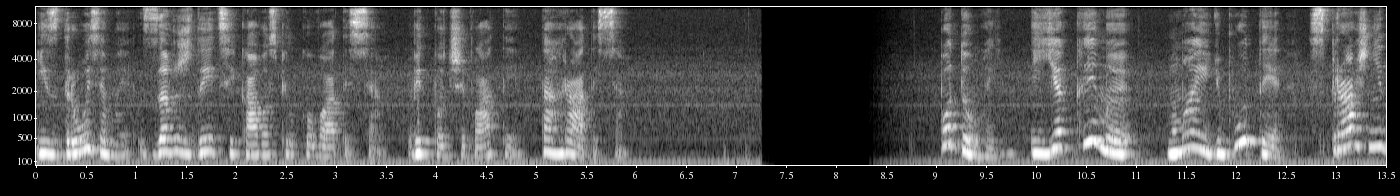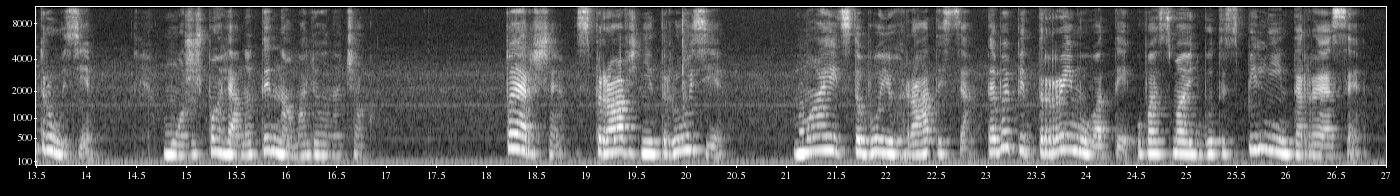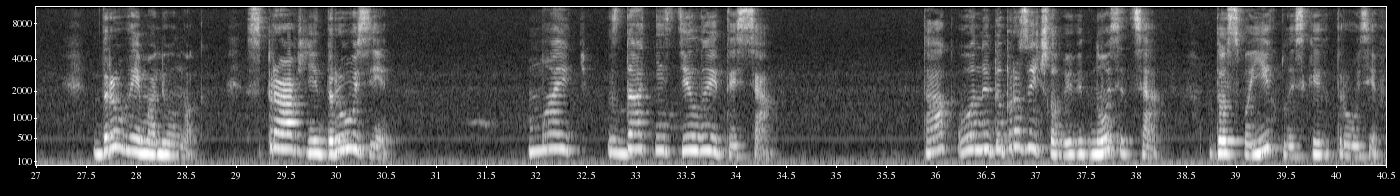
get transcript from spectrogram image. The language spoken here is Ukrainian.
І з друзями завжди цікаво спілкуватися, відпочивати та гратися. Подумай, якими мають бути справжні друзі? Можеш поглянути на малюночок. Перше, справжні друзі мають з тобою гратися, тебе підтримувати. У вас мають бути спільні інтереси. Другий малюнок. Справжні друзі мають здатність ділитися. Так, вони доброзичливо відносяться до своїх близьких друзів.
